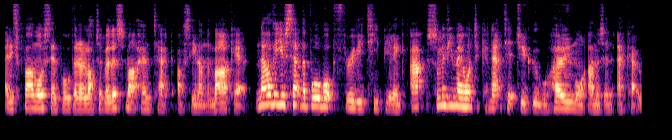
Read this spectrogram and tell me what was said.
and is far more simple than a lot of other smart home tech I've seen on the market. Now that you've set the bulb up through the TP-Link app, some of you may want to connect it to Google Home or Amazon Echo.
